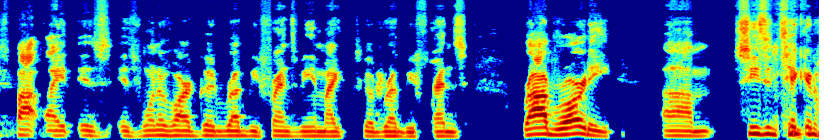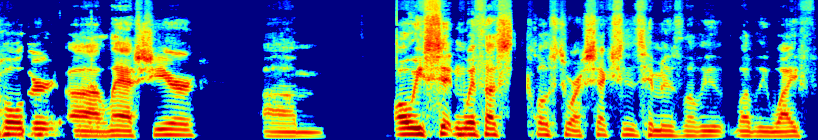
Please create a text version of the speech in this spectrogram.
spotlight is is one of our good rugby friends, me and my good rugby friends, Rob Rorty, um, season ticket holder uh, last year. Um, always sitting with us close to our sections, him and his lovely, lovely wife.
